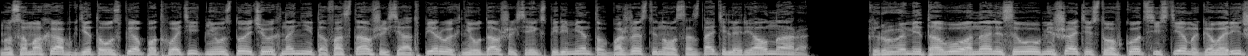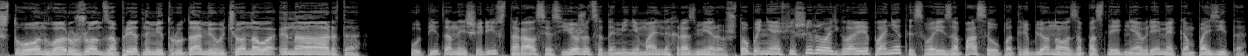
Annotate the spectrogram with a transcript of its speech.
но Самохаб где-то успел подхватить неустойчивых нанитов, оставшихся от первых неудавшихся экспериментов божественного создателя Реалнара. Кроме того, анализ его вмешательства в код системы говорит, что он вооружен запретными трудами ученого Энаарта. Упитанный шериф старался съежиться до минимальных размеров, чтобы не афишировать главе планеты свои запасы употребленного за последнее время композита,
